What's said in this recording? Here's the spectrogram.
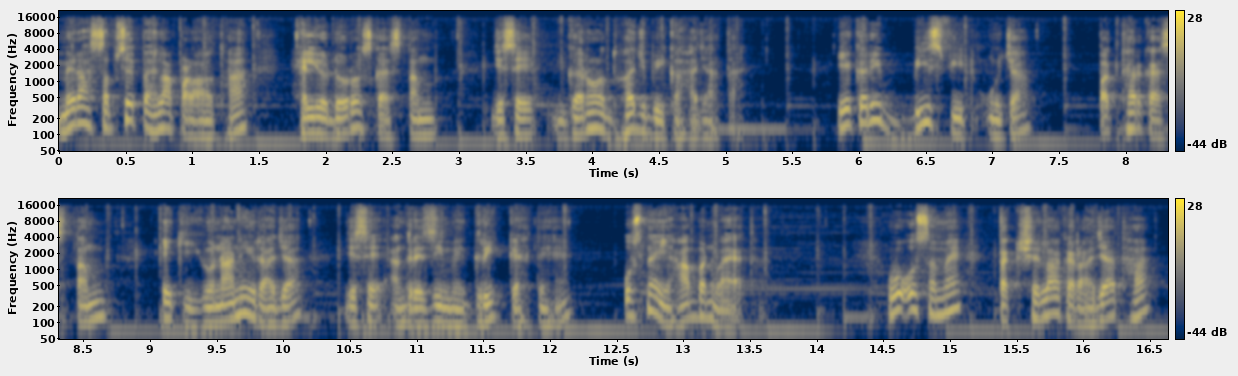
मेरा सबसे पहला पड़ाव था हेलियोडोरस का स्तंभ, जिसे गरुण ध्वज भी कहा जाता है। यह करीब 20 फीट ऊँचा पत्थर का स्तंभ एक यूनानी राजा, जिसे अंग्रेज़ी में ग्रीक कहते हैं, उसने यहाँ बनवाया था। वो उस समय तक्षशिला का राजा था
